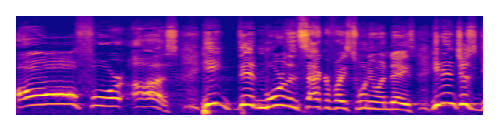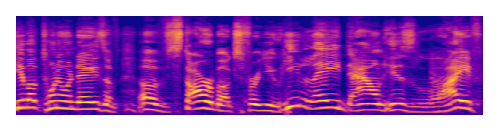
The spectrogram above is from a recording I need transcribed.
all for us. He did more than sacrifice 21 days. He didn't just give up 21 days of, of Starbucks for you, He laid down His life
